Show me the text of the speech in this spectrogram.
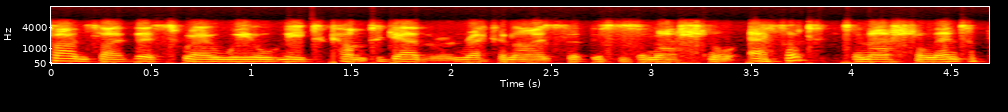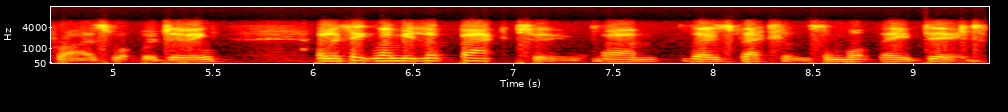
times like this where we all need to come together and recognise that this is a national effort, it's a national enterprise, what we're doing. And I think when we look back to um, those veterans and what they did,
